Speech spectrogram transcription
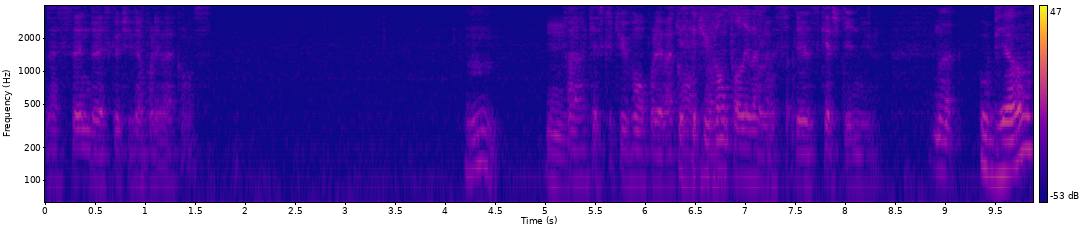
la scène de Est-ce que tu viens pour les vacances? Mm. Enfin, qu'est-ce que tu vends pour les vacances? Qu'est-ce que tu hein, vends pour les le- vacances C'était le sketch des nuls. Ouais. Ou bien,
